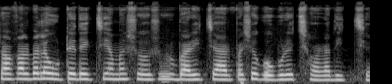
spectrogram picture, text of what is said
সকালবেলা উঠে দেখছি আমার শ্বশুর বাড়ির চারপাশে গোবরের ছড়া দিচ্ছে।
